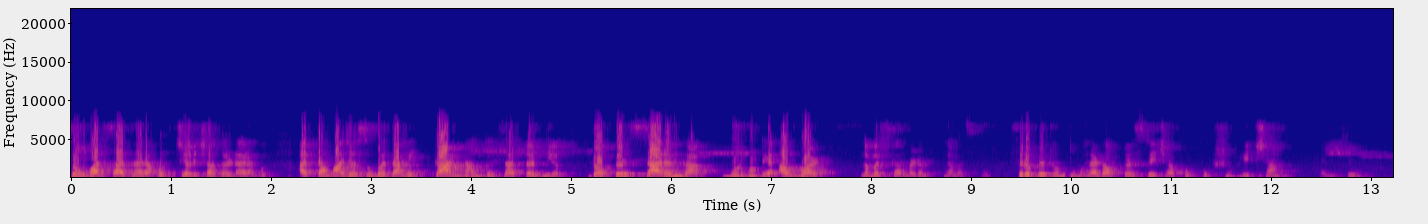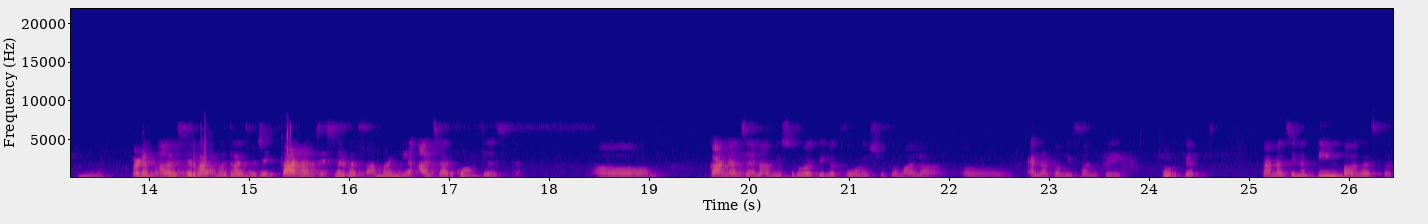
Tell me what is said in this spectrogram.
संवाद साधणार आहोत चर्चा करणार आहोत. आता माझ्यासोबत आहेत कान नाक घसा तज्ज्ञ डॉक्टर सारंगा बुरगुटे आव्हाड. नमस्कार मॅडम नमस्कार. सर्वप्रथम तुम्हाला डॉक्टर्स डेच्या खूप खूप शुभेच्छा. थँक्यू मॅडम सर्वात महत्त्वाचं म्हणजे कानाचे सर्वसामान्य आजार कोणते असतात? कानाचे ना मी सुरुवातीला थोडीशी तुम्हाला ॲनाटॉमी सांगते एक थोडक्यात. कानाचे ना तीन भाग असतात.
